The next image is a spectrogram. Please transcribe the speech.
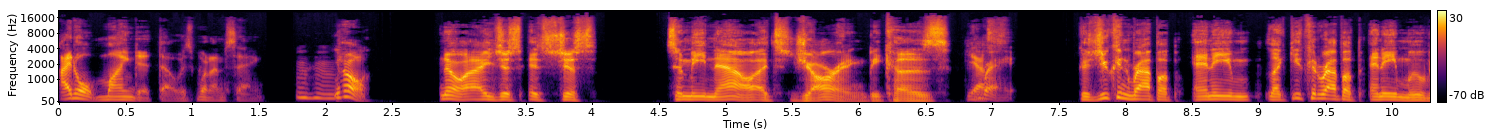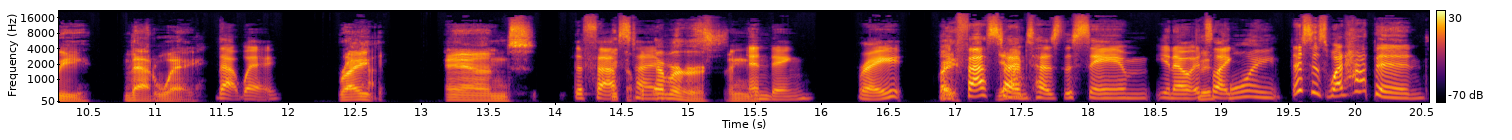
I don't mind it though, is what I'm saying. Mhm. No. No, I just it's just to me now it's jarring because Yes. Right because you can wrap up any like you can wrap up any movie that way, that way. right? And The Fast Times ending, right? Like Right. Fast Yeah. Times has the same. You know, it's Good like point. this is what happened.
